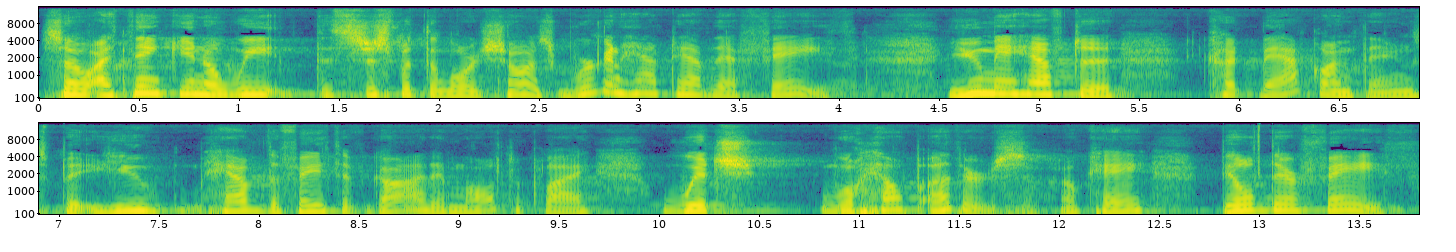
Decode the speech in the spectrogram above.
So I think, you know, we, that's just what the Lord's showing us. We're going to have to have that faith. You may have to cut back on things, but you have the faith of God and multiply, which will help others, okay? Build their faith.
